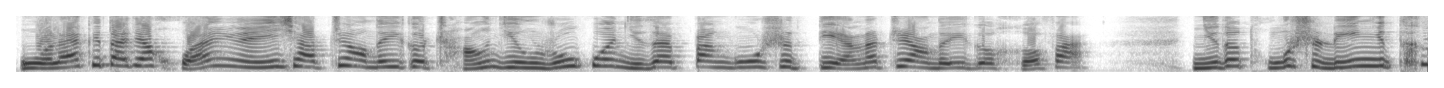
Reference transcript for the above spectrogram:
我来给大家还原一下这样的一个场景：如果你在办公室点了这样的一个盒饭。你的同事离你特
